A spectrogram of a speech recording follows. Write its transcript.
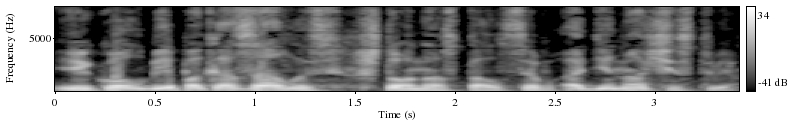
и Колби показалось, что он остался в одиночестве.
